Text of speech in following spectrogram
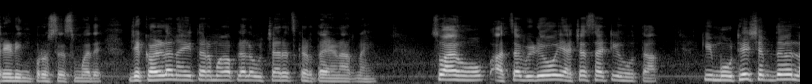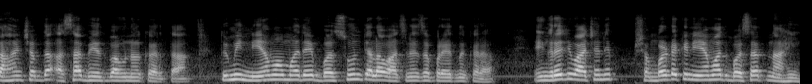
रीडिंग प्रोसेसमध्ये जे कळलं नाही तर मग आपल्याला उच्चारच करता येणार नाही. सो आय होप आजचा व्हिडिओ याच्यासाठी होता की मोठे शब्द लहान शब्द असा भेदभाव न करता तुम्ही नियमामध्ये बसून त्याला वाचण्याचा प्रयत्न करा. इंग्रजी वाचन हे शंभर टक्के नियमात बसत नाही.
